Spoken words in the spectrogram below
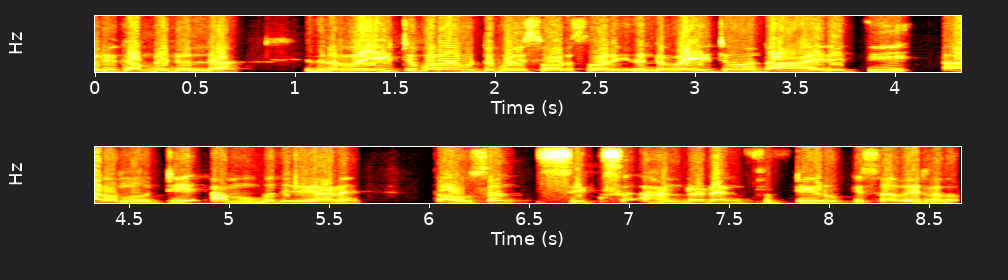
ഒരു കമ്പനി അല്ല ഇതിന്റെ റേറ്റ് പറയാൻ വിട്ടുപോയി. സോറി സോറി ഇതിന്റെ റേറ്റ് വന്നിട്ട് ആയിരത്തി അറുന്നൂറ്റി അമ്പത് രൂപയാണ്. Thousand six hundred and fifty റുപ്പീസാണ് വരുന്നത്.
